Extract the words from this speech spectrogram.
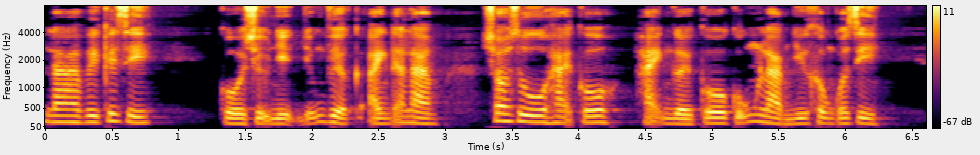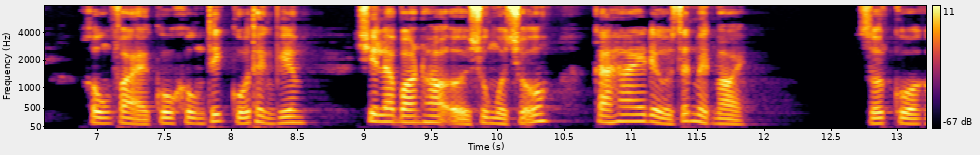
là vì cái gì? Cô chịu nhịn những việc anh đã làm, cho dù hại cô, hại người cô cũng làm như không có gì. Không phải cô không thích Cố Thành Viêm, chỉ là bọn họ ở chung một chỗ, cả hai đều rất mệt mỏi. Rốt cuộc,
